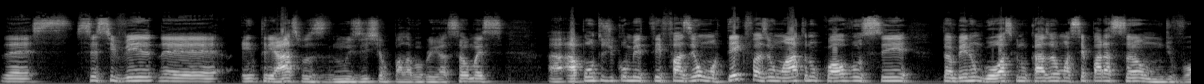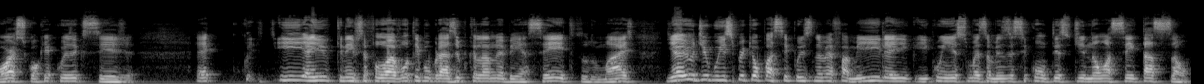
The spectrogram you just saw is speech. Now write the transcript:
você é, se vê, é, entre aspas, não existe a palavra obrigação, mas a, a, ponto de cometer, fazer um, ter que fazer um ato no qual você também não gosta, que no caso é uma separação, um divórcio, qualquer coisa que seja. É, e aí, que nem você falou, ah, voltei pro Brasil porque lá não é bem aceito e tudo mais. E aí eu digo isso porque eu passei por isso na minha família e, e conheço mais ou menos esse contexto de não aceitação.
